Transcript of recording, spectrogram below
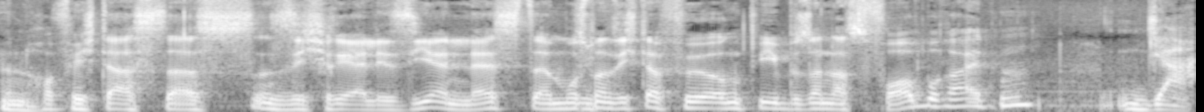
Dann hoffe ich, dass das sich realisieren lässt. Muss man sich dafür irgendwie besonders vorbereiten? Ja,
